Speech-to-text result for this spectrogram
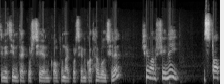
তিনি চিন্তা করছেন, কল্পনা করছেন, কথা বলছিলেন। সে মানুষটি নেই। স্টপ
